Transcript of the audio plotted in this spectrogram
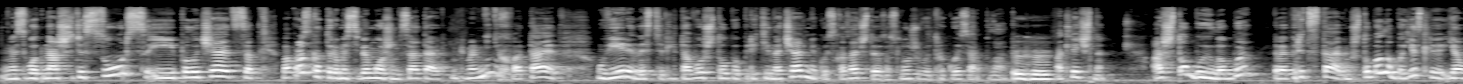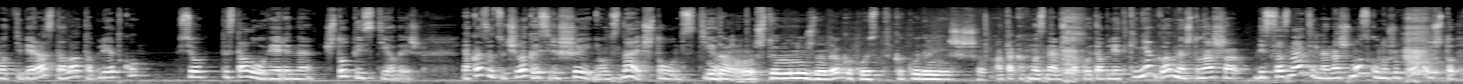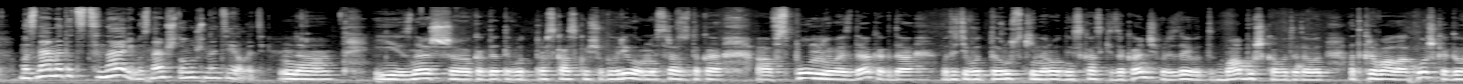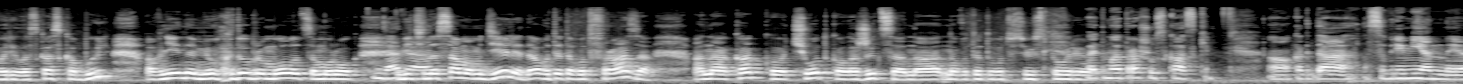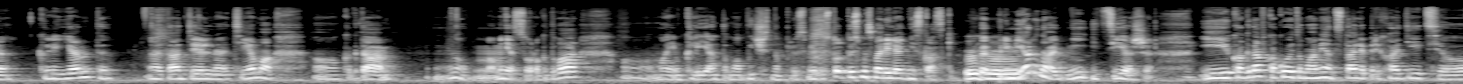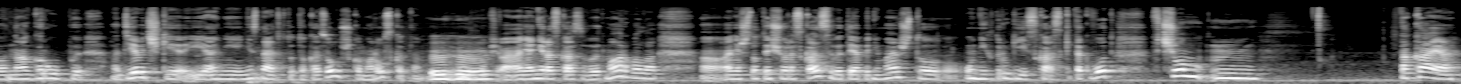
То есть вот наш ресурс. И получается вопрос, который мы себе можем задать. Например, мне не хватает уверенности для того, чтобы прийти начальнику и сказать, что я заслуживаю другой зарплаты. Угу. Отлично. А что было бы, давай представим, что было бы, если я вот тебе раз дала таблетку, все, ты стала уверенная, что ты сделаешь. И оказывается, у человека есть решение, он знает, что он сделает. Да, что ему нужно, да, какой, какой дальнейший шаг. А так как мы знаем, что такой таблетки нет, главное, что наше бессознательное, наш мозг, он уже понял, что мы знаем этот сценарий, мы знаем, что нужно делать. Да, и знаешь, когда ты вот про сказку еще говорила, у меня сразу такая а, вспомнилась, да, когда вот эти вот русские народные сказки заканчивались, да, и вот бабушка вот это вот открывала окошко, говорила сказка «Быль», а в ней намек «Добрым молодцам урок». Да, Ведь да. на самом деле, да, вот эта вот фраза, она как четко ложится на, на вот эту вот всю историю. Поэтому я прошу сказки. А, когда современные клиенты, а, это отдельная тема, а, когда ну, мне 42, а, моим клиентам обычно плюс-минус. То есть мы смотрели одни сказки, угу. примерно одни и те же. И когда в какой-то момент стали приходить э, на группы девочки, и они не знают, кто такая Золушка, Морозка, там, угу. общем, они, они рассказывают Марвела, а, они что-то еще рассказывают, и я понимаю, что у них другие сказки. Так вот, в чем такая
